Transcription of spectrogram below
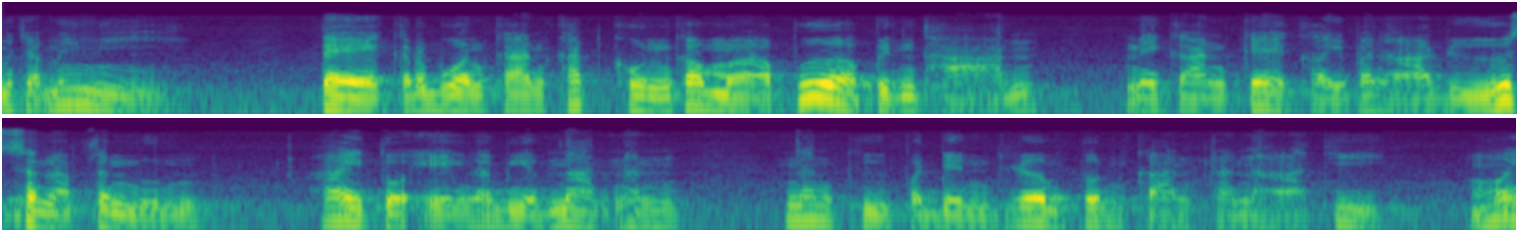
มันจะไม่มี แต่กระบวนการคัดคนเข้ามาเพื่อเป็นฐานในการแก้ไขปัญหาหรือสนับสนุนให้ตัวเองและมีอำนาจนั้น นั่นคือประเด็นเริ่มต้นการสรรหาที่ไม่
